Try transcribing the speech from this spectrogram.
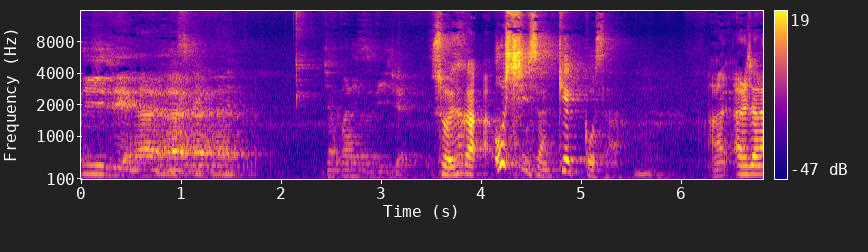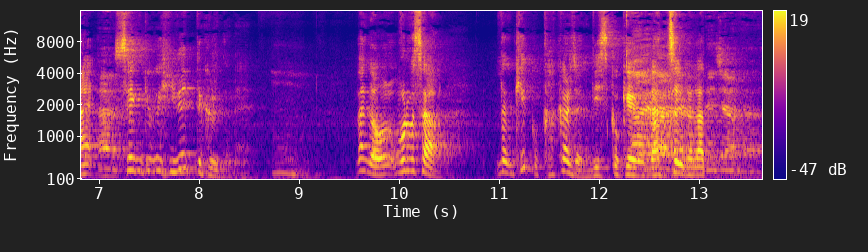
DJ はいはいはいはい。ジャパニーズ DJ そうだからオッシーさん結構さああれじゃない、はい。選曲ひねってくるんだよね。うん。なんか俺俺もさなんか結構かかるじゃん。ディスコ系ががっつりかかって。メジャーな。曲という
